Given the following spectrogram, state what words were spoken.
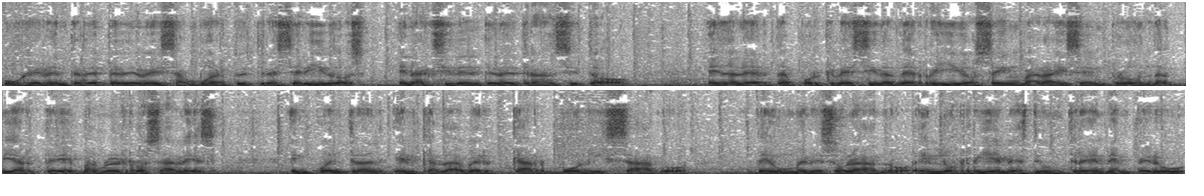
un gerente de PDVSA muerto y tres heridos en accidente de tránsito. En alerta por crecida de ríos en Maray Semprún, advierte Manuel Rosales, encuentran el cadáver carbonizado de un venezolano en los rieles de un tren en Perú.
